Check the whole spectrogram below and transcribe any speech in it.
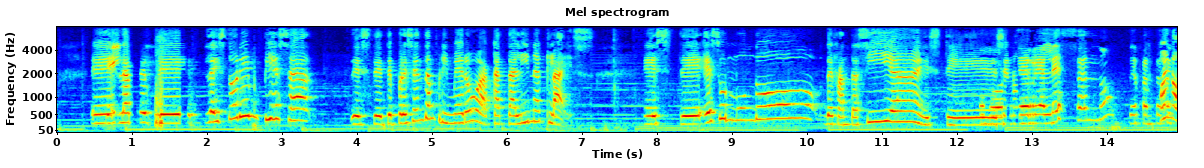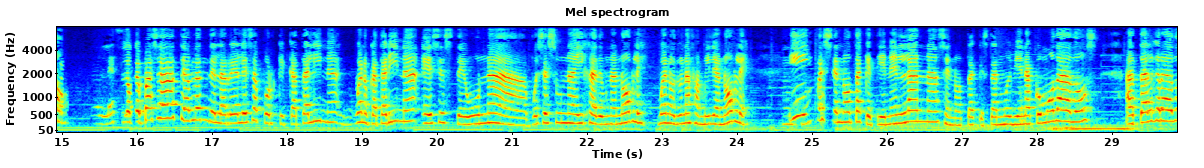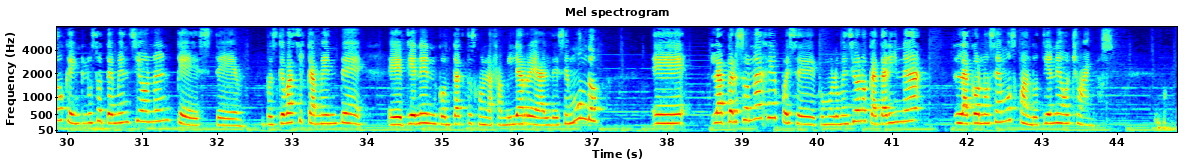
Eh, Sí. la, eh, la historia empieza, este, te presentan primero a Catalina Claes. Este, es un mundo de fantasía, este, Como se de realeza, ¿no? De fantasía. Bueno. Lo que pasa, te hablan de la realeza porque Catalina, bueno, Catarina es este una, pues es una hija de una noble, bueno, de una familia noble. Y pues se nota que tienen lana, se nota que están muy bien acomodados, a tal grado que incluso te mencionan que este, pues que básicamente eh, tienen contactos con la familia real de ese mundo. Eh, la personaje, pues eh, como lo menciono, Catarina, la conocemos cuando tiene ocho años.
